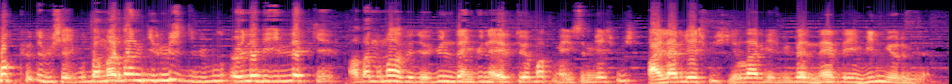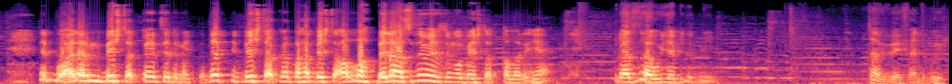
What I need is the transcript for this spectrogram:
Çok kötü bir şey. Bu damardan girmiş gibi. Bu öyle bir illet ki adamı mahvediyor. Günden güne eritiyor. Bak mevsim geçmiş. Aylar geçmiş. Yıllar geçmiş. Ben neredeyim bilmiyorum bile. Hep bu alarmı 5 dakika ertelemekten. Hep bir 5 dakika daha 5 dakika. Allah belasını versin o 5 dakikaların ya. Biraz daha uyuyabilir miyim? Tabii beyefendi buyurun.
